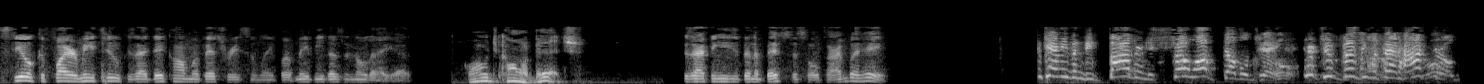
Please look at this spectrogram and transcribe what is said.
Steele could fire me too because I did call him a bitch recently, but maybe he doesn't know that yet. Why would you call him a bitch? Because I think he's been a bitch this whole time. But hey, You can't even be bothered to show up, Double J. Oh. You're too busy with that hot girl.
